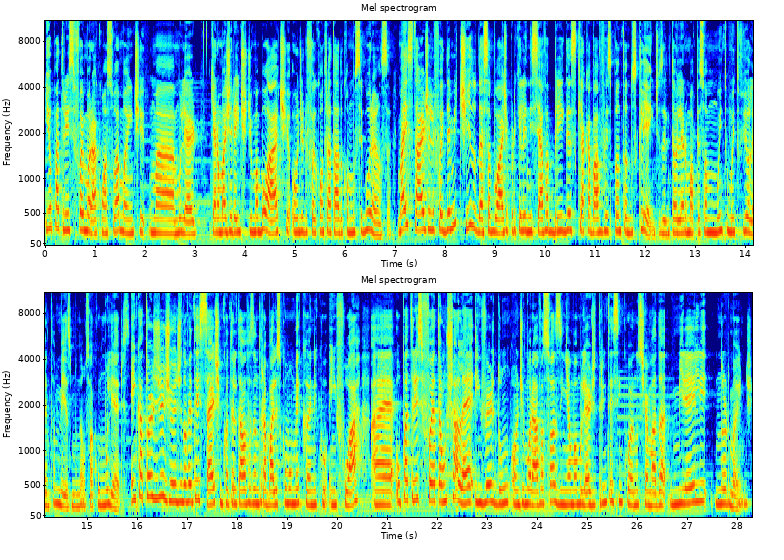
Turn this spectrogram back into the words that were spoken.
e o Patrício foi morar com a sua amante, uma mulher que era uma gerente de uma boate, onde ele foi contratado como segurança. Mais tarde, ele foi demitido dessa boate porque ele iniciava brigas que acabavam espantando os clientes. Então, ele era uma pessoa muito, muito violenta mesmo, não só com mulheres. Em 14 de junho de 97, enquanto ele estava fazendo trabalhos como mecânico em Foix, é, o Patrício foi até um chalé em Verdun, onde morava sozinha uma mulher de 35 anos chamada Mireille Normand.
